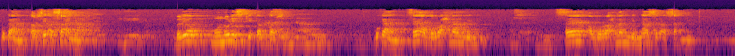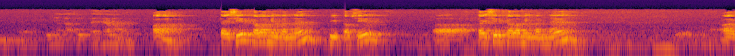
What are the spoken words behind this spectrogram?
Bukan, tafsir As-Sa'di. Beliau menulis kitab tafsir. Bukan, saya Abdul Rahman bin saya Abdul Rahman bin Nasir As-Sa'di. Ah, Taisir Kalamil Mannan fi tafsir uh, Taisir Kalamil Mannan uh,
